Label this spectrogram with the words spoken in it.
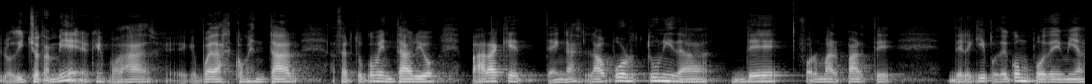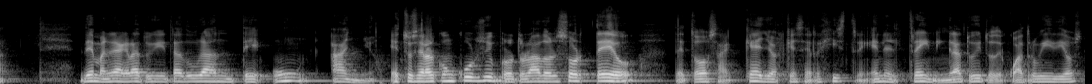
lo dicho también, que puedas, que puedas comentar, hacer tu comentario para que tengas la oportunidad de formar parte del equipo de Compodemia de manera gratuita durante un año. Esto será el concurso y por otro lado el sorteo de todos aquellos que se registren en el training gratuito de cuatro vídeos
